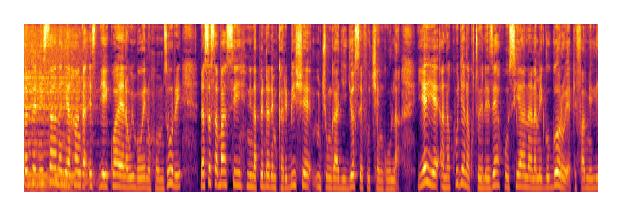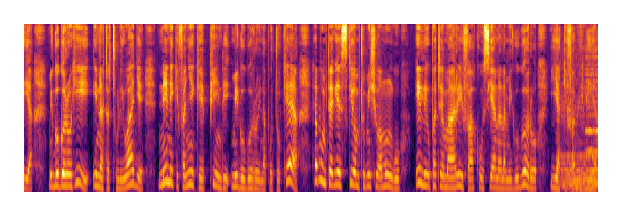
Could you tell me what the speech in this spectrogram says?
asanteni sana nyahanga sda kwaya na wimbo wenu huu mzuri. Na sasa basi ninapenda nimkaribishe mchungaji josefu chengula yeye anakuja na kutuelezea kuhusiana na migogoro ya kifamilia. Migogoro hii inatatuliwaje? Nini kifanyike pindi migogoro inapotokea? Hebu mtegee sikio mtumishi wa mungu ili upate maarifa kuhusiana na migogoro ya kifamilia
